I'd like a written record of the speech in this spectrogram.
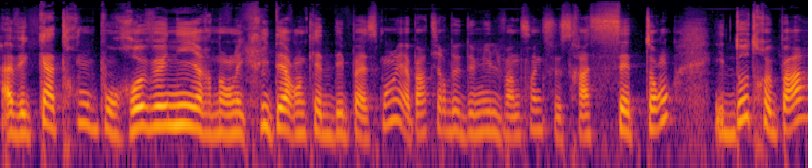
avaient 4 ans pour revenir dans les critères en cas de dépassement et à partir de 2025, ce sera 7 ans. Et d'autre part,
